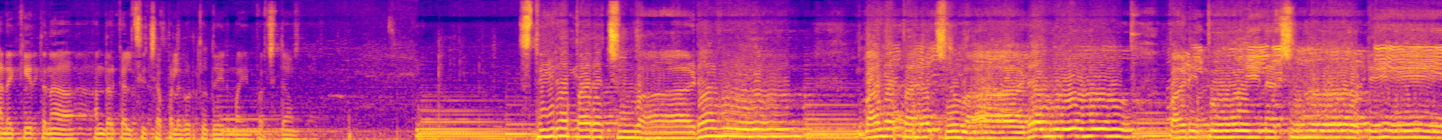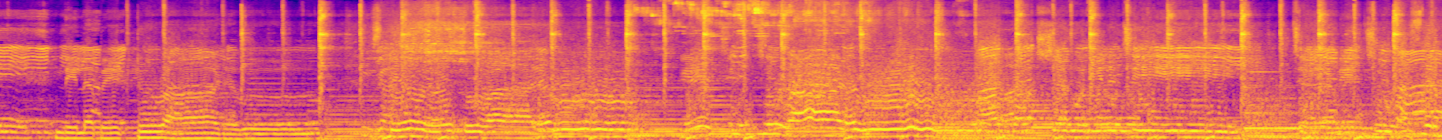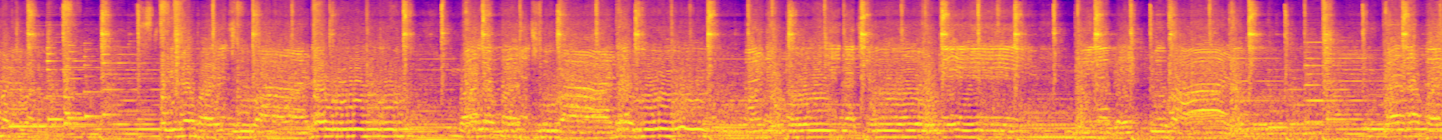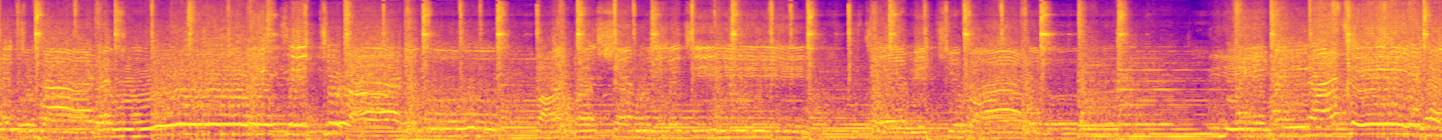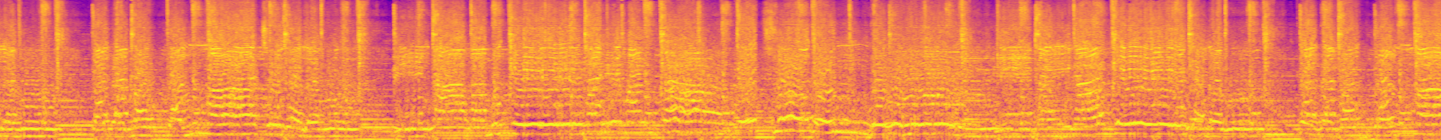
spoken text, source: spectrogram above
అనే కీర్తన అందరు కలిసి చెప్పలు కొడుతూ దేని మహింపరచుదాం స్థిరపరచువాడవు బలపరచువాడవు పడిపోయిన చోటే నిలబెట్టువా Brahma, Brahma.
